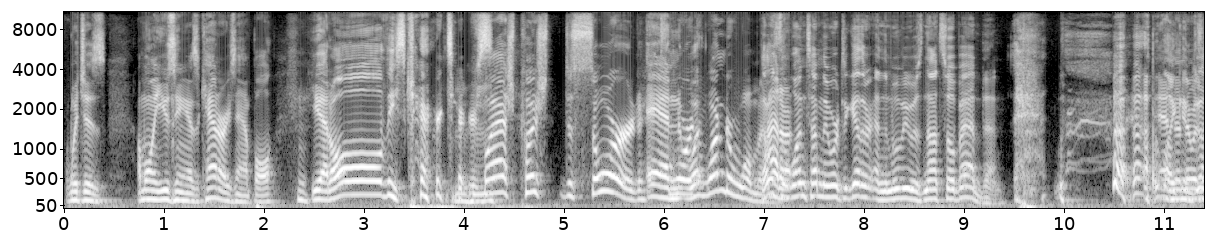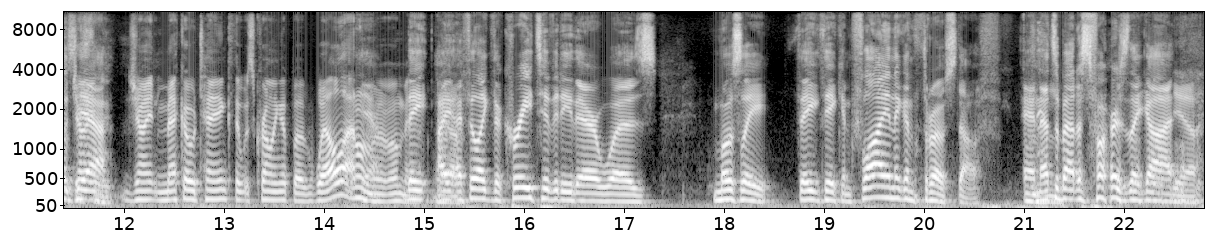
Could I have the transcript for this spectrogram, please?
which is I'm only using it as a counterexample. you had all these characters. Flash pushed the sword And toward what- Wonder Woman. That was the one time they were together, and the movie was not so bad then. and like then there was a giant, League. giant mecho tank that was crawling up a well. I don't Yeah. know. They, I, I feel like the creativity there was mostly they they can fly and they can throw stuff, and that's about as far as they got. Yeah.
